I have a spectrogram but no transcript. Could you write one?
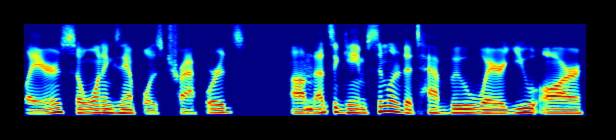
players? So one example is Trap Words. Um, mm-hmm. That's a game similar to Taboo where you are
